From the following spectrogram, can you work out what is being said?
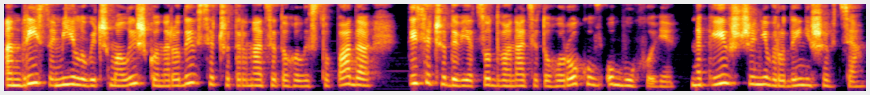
Андрій Самійлович Малишко народився 14 листопада 1912 року в Обухові на Київщині в родині Шевця.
